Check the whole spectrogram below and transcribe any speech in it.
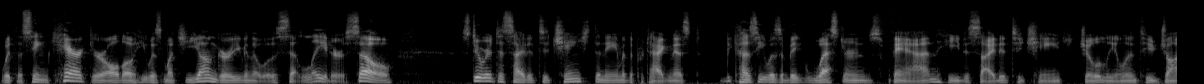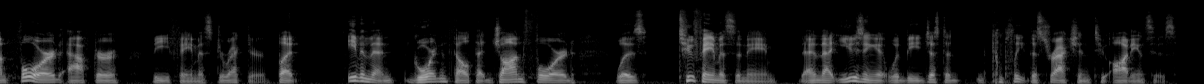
with the same character, although he was much younger, even though it was set later. So, Stuart decided to change the name of the protagonist because he was a big Westerns fan. He decided to change Joe Leland to John Ford after the famous director. But even then, Gordon felt that John Ford was too famous a name and that using it would be just a complete distraction to audiences.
